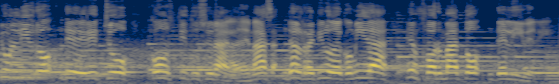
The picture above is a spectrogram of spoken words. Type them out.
y un libro de derecho constitucional, además del retiro de comida en formato delivery.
